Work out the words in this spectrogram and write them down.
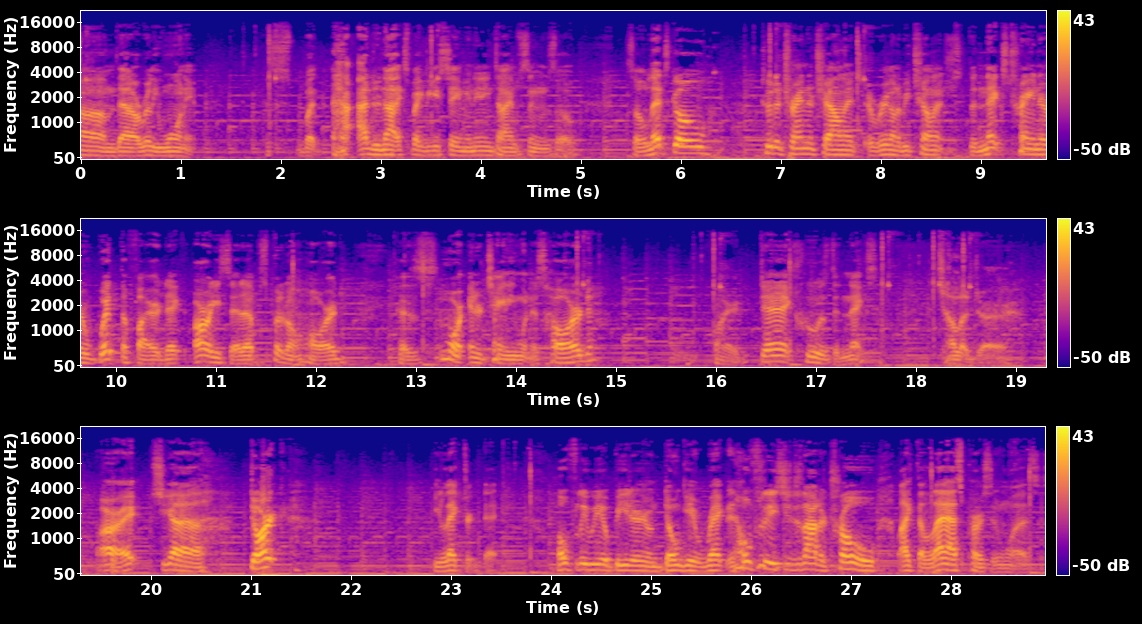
um, that I really wanted. But I do not expect to get Shaymin anytime soon. So, so let's go to the trainer challenge. And we're going to be challenged the next trainer with the fire deck already set up. Let's put it on hard because it's more entertaining when it's hard. Fire deck. Who is the next challenger? Alright, she got a dark electric deck. Hopefully we'll beat her and don't get wrecked. And hopefully she's not a troll like the last person was.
